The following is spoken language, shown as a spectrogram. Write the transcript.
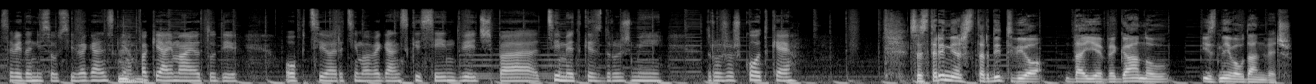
seveda niso vsi veganski, uh -huh. ampak ja, imajo tudi opcijo, recimo veganski sendvič, pa cimetke z družmi, družoškotke. Se strinjaš s trditvijo, da je veganov iz dneva v dan več?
